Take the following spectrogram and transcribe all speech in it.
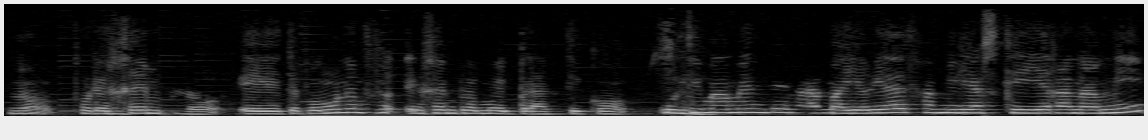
¿no? Por ejemplo, eh, te pongo un ejemplo muy práctico. Últimamente, la mayoría de familias que llegan a mí,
